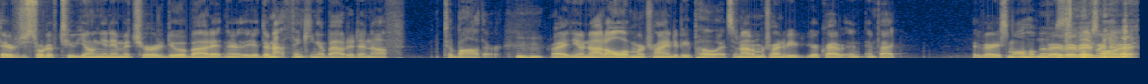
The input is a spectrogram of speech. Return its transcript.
they're just sort of too young and immature to do about it, and they're they're not thinking about it enough to bother, right? You know, not all of them are trying to be poets, and not all of them are trying to be your crowd. In, in fact, very small, very very very small are number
